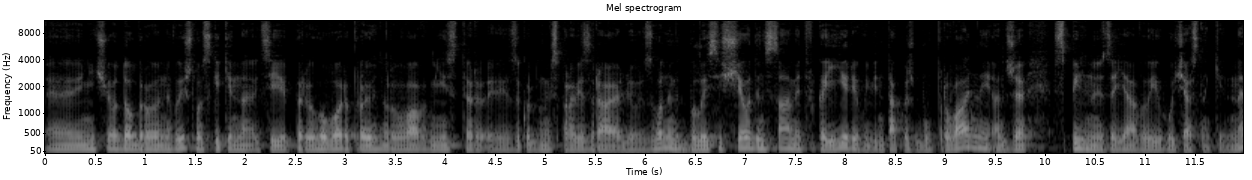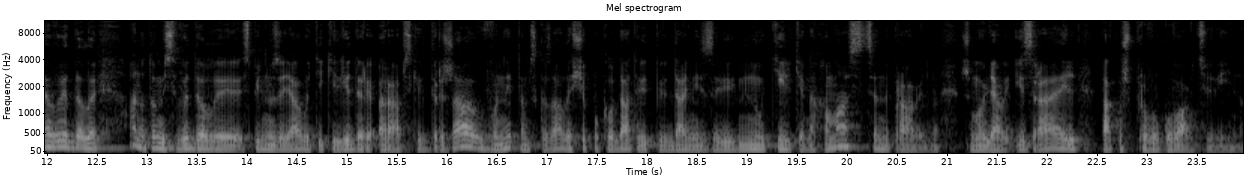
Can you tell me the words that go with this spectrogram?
Е, Нічого доброго не вийшло, оскільки на ці переговори проігнорував міністр е, закордонних справ Ізраїлю. Згодом відбулися ще один саміт в Каїрі. Він також був провальний, адже спільної заяви його учасники не видали. А натомість видали спільну заяву тільки лідери арабських держав. Вони там сказали, що покладати відповідальність за війну тільки на Хамас це неправильно. Що мовляв, Ізраїль також провокував цю війну.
